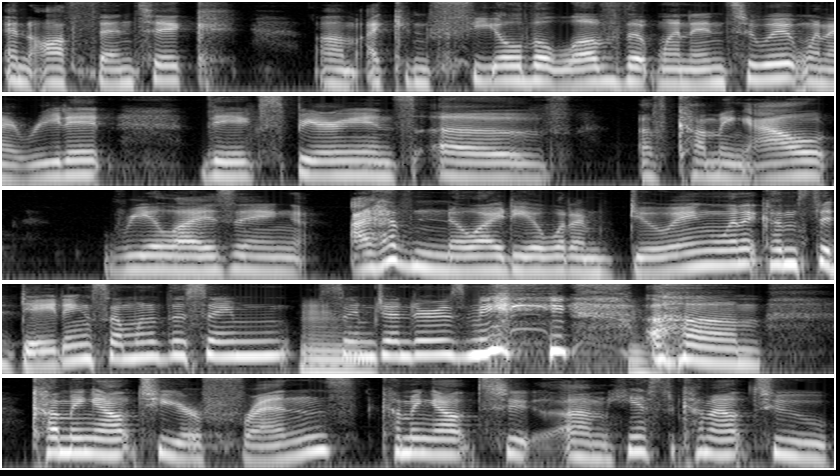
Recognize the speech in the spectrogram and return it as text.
and authentic. Um, I can feel the love that went into it when I read it. The experience of of coming out, realizing I have no idea what I'm doing when it comes to dating someone of the same same gender as me. um, coming out to your friends, coming out to um, he has to come out to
